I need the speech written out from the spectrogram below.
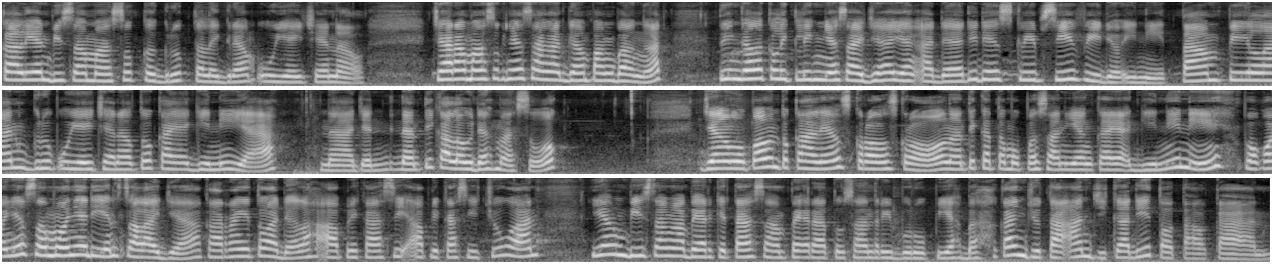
kalian bisa masuk ke grup telegram Uye Channel. Cara masuknya sangat gampang banget, tinggal klik linknya saja yang ada di deskripsi video ini. Tampilan grup Uye Channel tuh kayak gini ya. Nah, jadi nanti kalau udah masuk, Jangan lupa untuk kalian scroll-scroll nanti ketemu pesan yang kayak gini nih. Pokoknya semuanya diinstal aja karena itu adalah aplikasi-aplikasi cuan yang bisa ngabayar kita sampai ratusan ribu rupiah bahkan jutaan jika ditotalkan.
